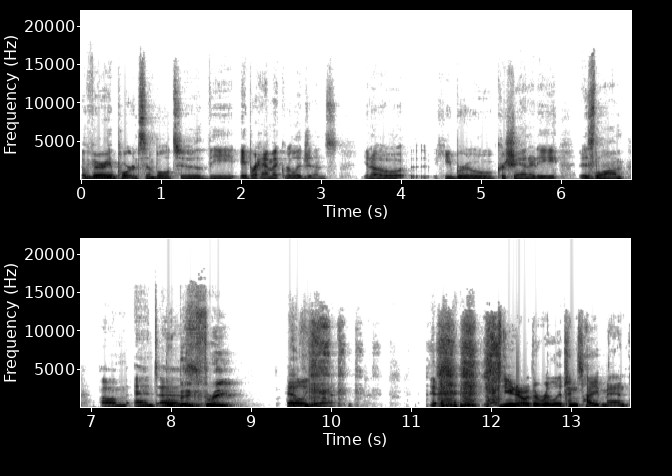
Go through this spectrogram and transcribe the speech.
a very important symbol to the Abrahamic religions. You know, Hebrew, Christianity, Islam, um, and as, three. hell yeah. You know the religion's hype man.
